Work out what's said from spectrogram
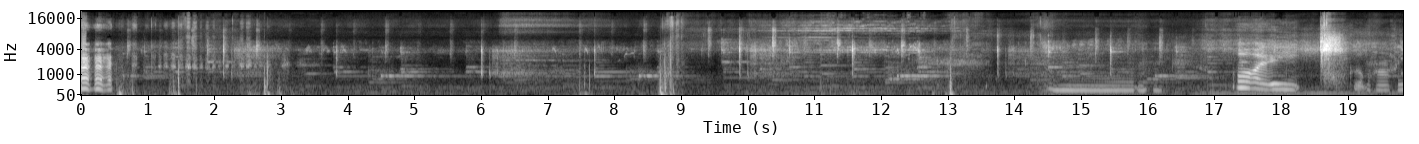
โอ้ยเกือบหาคลิ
